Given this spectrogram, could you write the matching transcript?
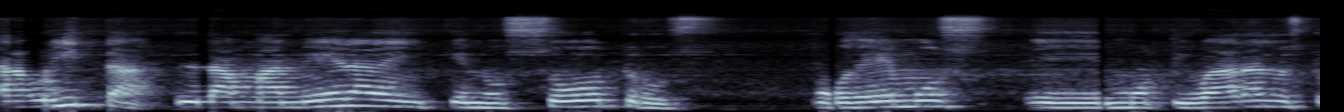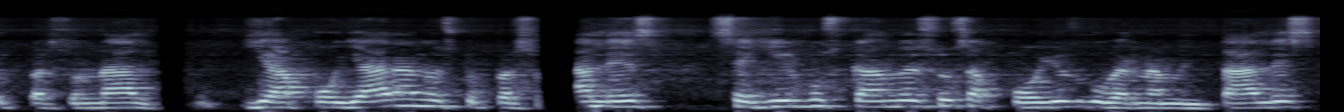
Ahorita, la manera en que nosotros podemos eh, motivar a nuestro personal y apoyar a nuestro personal es seguir buscando esos apoyos gubernamentales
